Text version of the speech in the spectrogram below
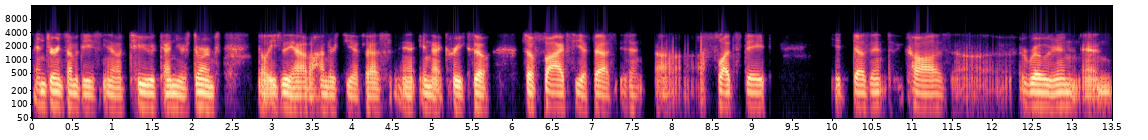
And during some of these, you know, two 10 year storms, you'll easily have 100 CFS in, in that creek. So, so five CFS isn't uh, a flood state. It doesn't cause uh, erosion and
